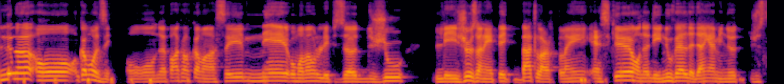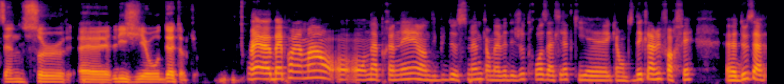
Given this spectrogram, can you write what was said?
Là, on, comme on dit, on n'a pas encore commencé, mais au moment où l'épisode joue, les Jeux olympiques battent leur plein. Est-ce qu'on a des nouvelles de dernière minute, Justine, sur euh, les JO de Tokyo? Euh, ben, premièrement, on, on apprenait en début de semaine qu'on avait déjà trois athlètes qui, euh, qui ont dû déclarer forfait. Euh, deux, Af-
